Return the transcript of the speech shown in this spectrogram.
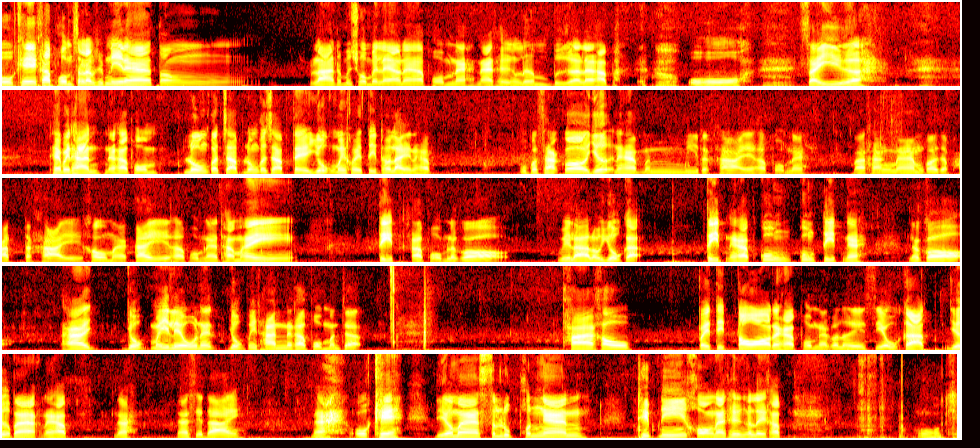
โอเคครับผมสำหรับคลิปนี้นะฮะต้องลาท่านผู้ชมไปแล้วนะครับผมนะนาเทิงเริ่มเบื่อแล้วครับ โอ้โหใส่เหยื่อแทบไม่ทันนะครับ ผมลงก็จับลงก็จับแต่ยกไม่ค่อยติดเท่าไหร่นะครับ อุปสรรคก็เยอะนะครับ มันมีตะข่ายครับ ผมนะบางครั้งน้ำก็จะพัดตะข่ายเข้ามาใกล้ครับ ผมนะทำให้ติดครับ ผมแล้วก็เวลาเรายกอะ่ะติดนะครับ กุ้งกุ้งติดนะ แล้วก็ถ้า ยกไม่เร็วนะ ยกไม่ทันนะครับ ผมมันจะ พาเข้าไปติดตอนะครับ ผมนะก็เลยเสียโอกาสเยอะมากนะครับนะน่าเสียดายนะโอเค เดี๋ยวมาสรุปผลงานทริปนี้ของนาเทิงกันเลยครับ โอเค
